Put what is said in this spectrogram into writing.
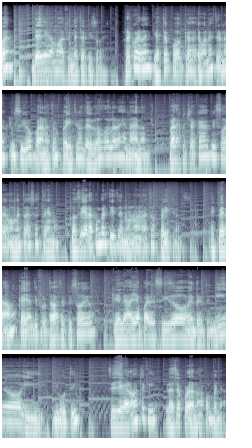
Bueno, ya llegamos al fin de este episodio. Recuerden que este podcast es un estreno exclusivo para nuestros Patreons de 2 dólares en adelante. Para escuchar cada episodio al momento de su estreno, considera convertirte en uno de nuestros Patreons. Esperamos que hayan disfrutado este episodio, que les haya parecido entretenido y, y útil. Si llegaron hasta aquí, gracias por habernos acompañado.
